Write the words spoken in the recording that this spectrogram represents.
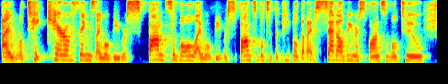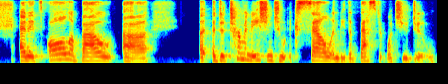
I will take care of things. I will be responsible. I will be responsible to the people that I've said I'll be responsible to. And it's all about uh, a, a determination to excel and be the best at what you do.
